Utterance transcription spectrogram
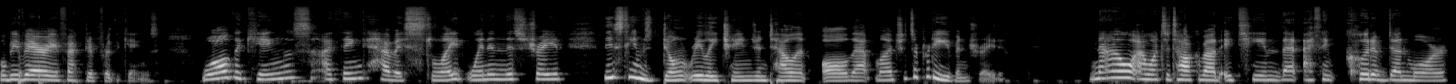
will be very effective for the Kings. While the Kings, I think, have a slight win in this trade, these teams don't really change in talent all that much. It's a pretty even trade. Now I want to talk about a team that I think could have done more.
